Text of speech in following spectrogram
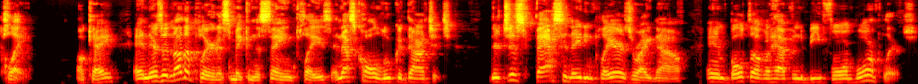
play. Okay. And there's another player that's making the same plays, and that's called Luka Doncic. They're just fascinating players right now, and both of them happen to be foreign born players.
